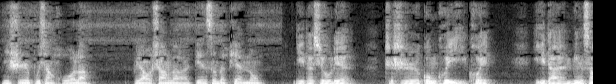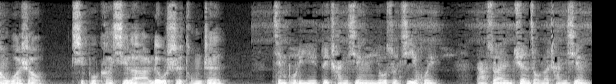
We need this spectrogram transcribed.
你是不想活了，不要上了癫僧的骗弄。你的修炼只是功亏一篑，一旦命丧我手，岂不可惜了六世童真？”金不离对禅性有所忌讳，打算劝走了禅性，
